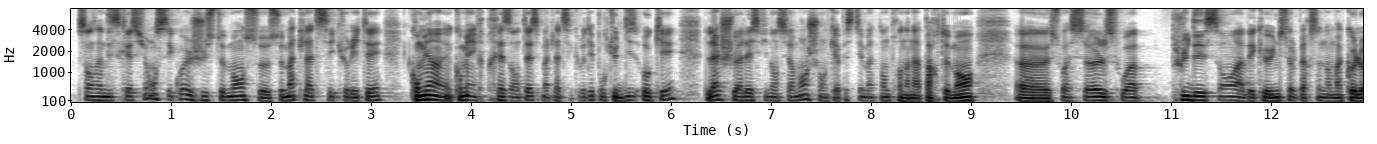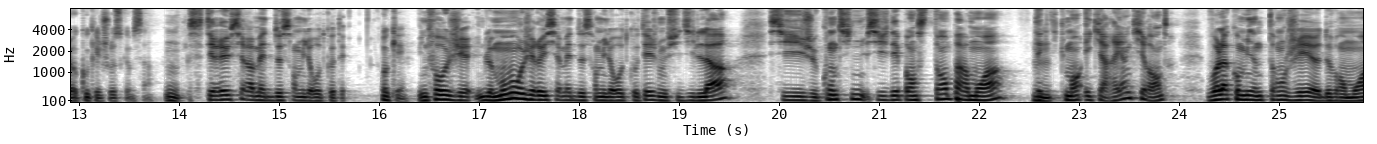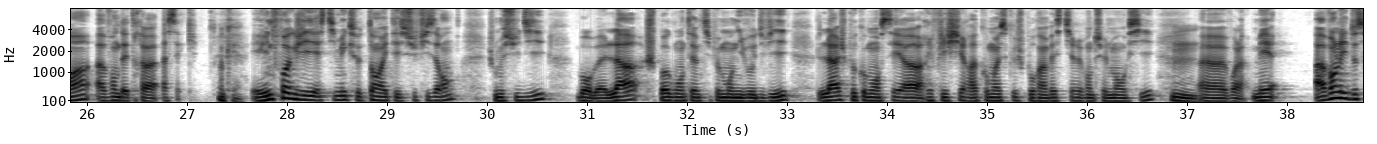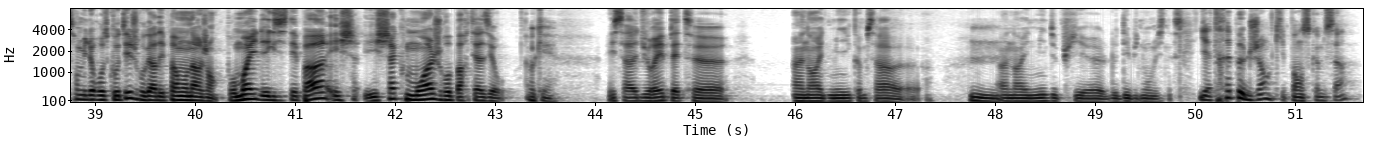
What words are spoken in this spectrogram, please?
Sans indiscrétion, c'est quoi justement ce, ce matelas de sécurité? Combien, combien il représentait ce matelas de sécurité pour que tu te dises Ok, là je suis à l'aise financièrement, je suis en capacité maintenant de prendre un appartement, euh, soit seul, soit plus décent avec euh, une seule personne dans ma coloc ou quelque chose comme ça. Hmm. C'était réussir à mettre 200 000 euros de côté. Ok. Une fois où j'ai, le moment où j'ai réussi à mettre 200 000 euros de côté, je me suis dit là, si je continue, si je dépense tant par mois, Hmm. techniquement, et qu'il n'y a rien qui rentre, voilà combien de temps j'ai euh, devant moi avant d'être à, à sec. Et une fois que j'ai estimé que ce temps était suffisant, je me suis dit bon ben là, je peux augmenter un petit peu mon niveau de vie. Là, je peux commencer à réfléchir à comment est-ce que je pourrais investir éventuellement aussi. Hmm. Euh, voilà. Mais avant les 200 000 euros de côté, je regardais pas mon argent. Pour moi, il n'existait pas, et, cha- et chaque mois, je repartais à zéro. Ok. Et ça a duré peut-être euh, un an et demi, comme ça. euh, Hmm. un an et demi depuis euh, le début de mon business. Il y a très peu de gens qui pensent comme ça.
